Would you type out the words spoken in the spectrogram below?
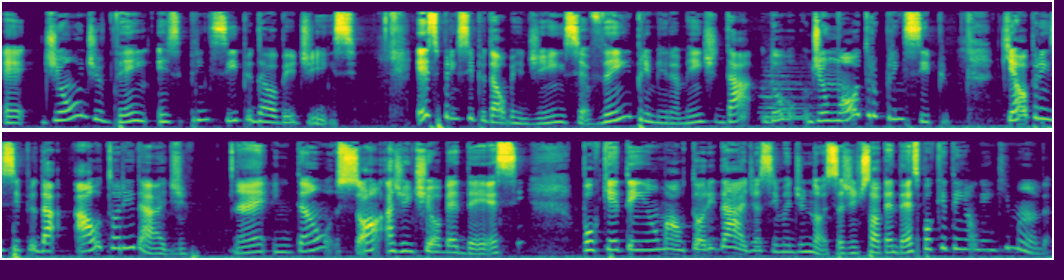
é de onde vem esse princípio da obediência. Esse princípio da obediência vem primeiramente da, do, de um outro princípio, que é o princípio da autoridade. Né? Então, só a gente obedece porque tem uma autoridade acima de nós. A gente só obedece porque tem alguém que manda.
